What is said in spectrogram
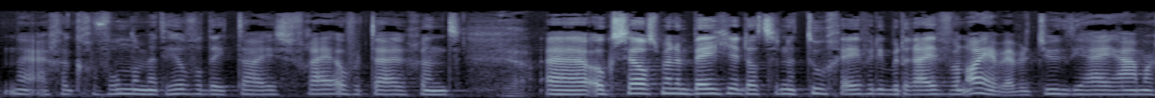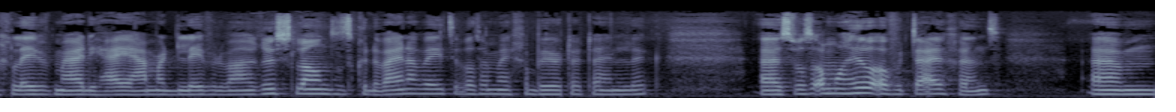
nou eigenlijk gevonden met heel veel details. Vrij overtuigend. Ja. Ook zelfs met een beetje dat ze het toegeven, die bedrijven, van... oh ja, we hebben natuurlijk die heihamer geleverd... maar die heihamer die leverden we aan Rusland. Dat kunnen wij nou weten wat ermee gebeurt uiteindelijk. Het was allemaal heel overtuigend. Ehm,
